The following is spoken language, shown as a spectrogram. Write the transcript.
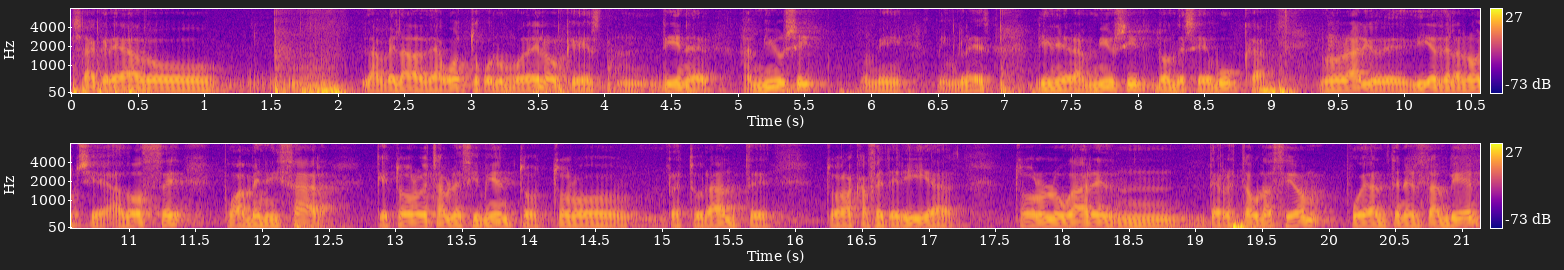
Se ha creado las veladas de agosto con un modelo que es Dinner and Music, mi, inglés, Dinner and Music, donde se busca en un horario de 10 de la noche a 12, pues amenizar que todos los establecimientos, todos los restaurantes, todas las cafeterías, todos los lugares mm, de restauración puedan tener también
